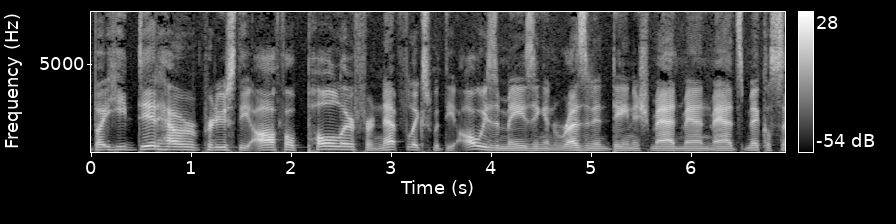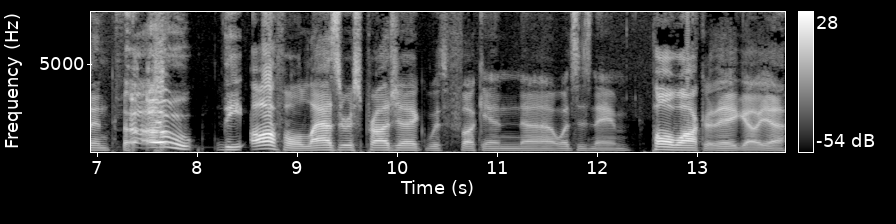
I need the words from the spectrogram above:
but he did, however, produce the awful Polar for Netflix with the always amazing and resident Danish madman Mads Mikkelsen. Oh! The awful Lazarus Project with fucking, uh, what's his name? Paul Walker. There you go, yeah.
